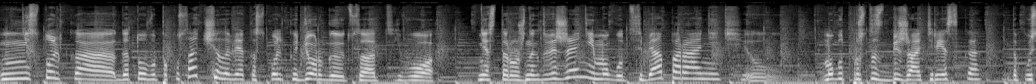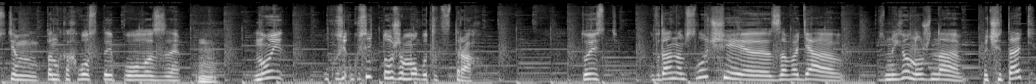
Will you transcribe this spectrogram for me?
не столько готовы покусать человека, сколько дергаются от его неосторожных движений, могут себя поранить, могут просто сбежать резко, допустим, тонкохвостые полозы. М. Ну и укуси- укусить тоже могут от страха. То есть в данном случае, заводя змею, нужно почитать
